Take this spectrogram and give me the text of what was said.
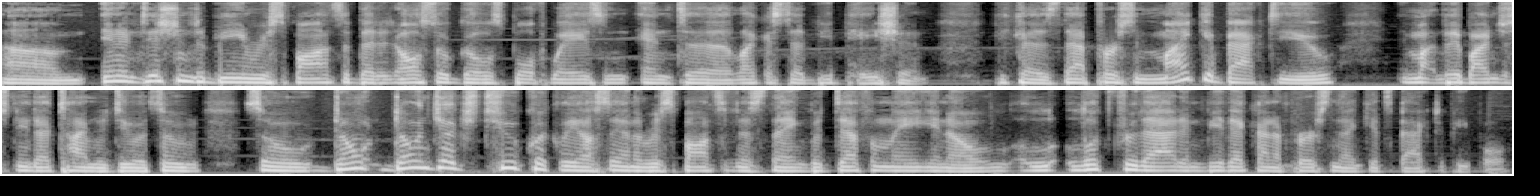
um, in addition to being responsive that it also goes both ways and, and to like i said be patient. Because that person might get back to you. Might, they might just need that time to do it. So so don't don't judge too quickly i'll say on the responsiveness thing. But definitely you know look for that and be that kind of person that gets back to people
